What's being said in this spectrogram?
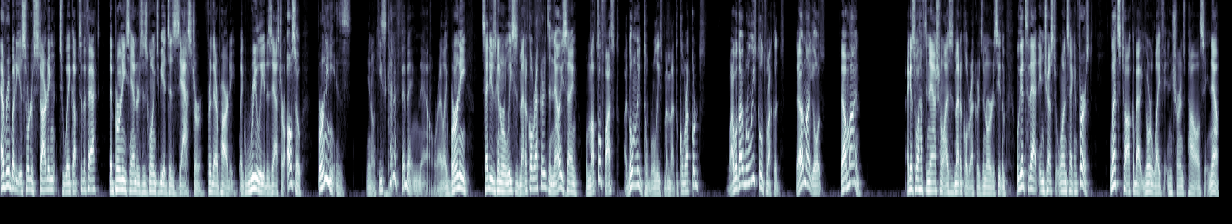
everybody is sort of starting to wake up to the fact that Bernie Sanders is going to be a disaster for their party, like really a disaster. Also, Bernie is, you know, he's kind of fibbing now, right? Like Bernie said he was going to release his medical records, and now he's saying, well, not so fast. I don't need to release my medical records. Why would I release those records? They are not yours. They are mine. I guess we'll have to nationalize his medical records in order to see them. We'll get to that in just one second. First, let's talk about your life insurance policy. Now,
